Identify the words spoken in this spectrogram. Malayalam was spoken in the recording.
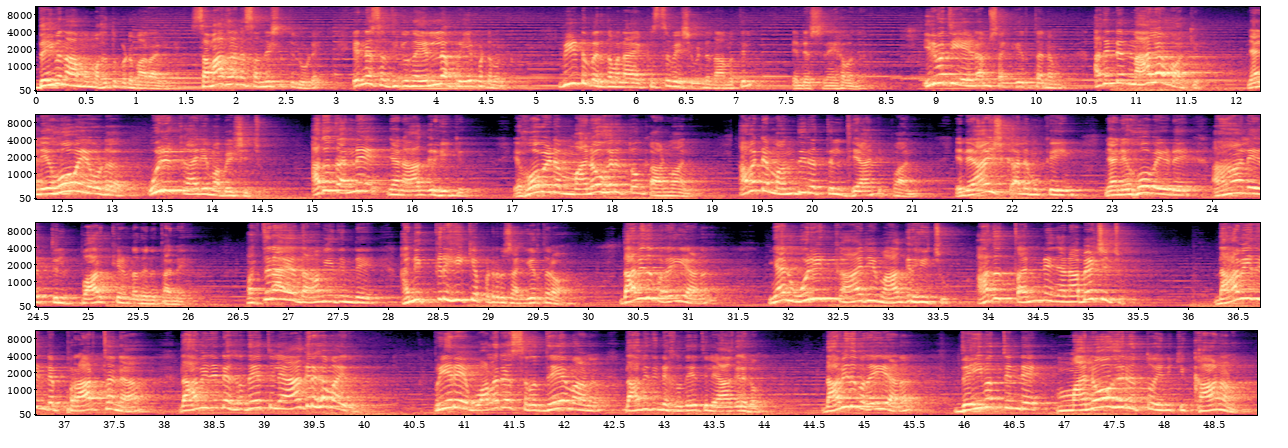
ദൈവനാമം മഹത്വപ്പെടുമാറാകട്ടെ. സമാധാന സന്ദേശത്തിലൂടെ എന്നെ ശ്രദ്ധിക്കുന്ന എല്ലാ പ്രിയപ്പെട്ടവർക്കും വീണ്ടും വരുന്നവനായ ക്രിസ്തുവേശുവിന്റെ നാമത്തിൽ എന്റെ സ്നേഹവന്ദനം. ഇരുപത്തിയേഴാം സങ്കീർത്തനം അതിന്റെ നാലാം വാക്യം. ഞാൻ യഹോവയോട് ഒരു കാര്യം അപേക്ഷിച്ചു. അത് തന്നെ ഞാൻ ആഗ്രഹിക്കുന്നു. യഹോവയുടെ മനോഹരത്വം കാണുവാനും അവന്റെ മന്ദിരത്തിൽ ധ്യാനിപ്പാനും എന്റെ ആയുഷ്കാലമൊക്കെയും ഞാൻ യഹോവയുടെ ആലയത്തിൽ പാർക്കേണ്ടതിന് തന്നെ. ഭക്തനായ ദാവീദിന്റെ അനുഗ്രഹിക്കപ്പെട്ടൊരു സങ്കീർത്തനമാണ്. ദാവീദ് പറയുകയാണ് ഞാൻ ഒരു കാര്യം ആഗ്രഹിച്ചു അത് തന്നെ ഞാൻ അപേക്ഷിച്ചു. ദാവീദിന്റെ പ്രാർത്ഥന ദാവീദിന്റെ ഹൃദയത്തിലെ ആഗ്രഹമായിരുന്നു. പ്രിയരെ വളരെ ശ്രദ്ധേയമാണ് ദാവീദിന്റെ ഹൃദയത്തിലെ ആഗ്രഹം. ദാവീദ് പറയുകയാണ് ദൈവത്തിന്റെ മനോഹരത്വം എനിക്ക് കാണണം.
